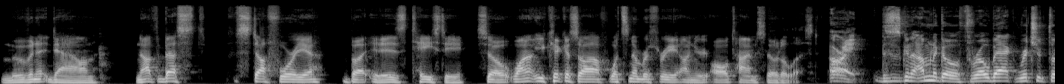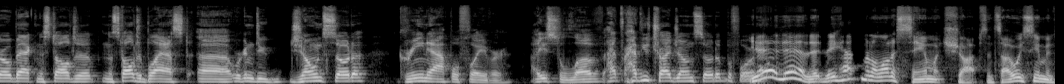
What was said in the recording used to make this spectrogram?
moving it down. Not the best stuff for you, but it is tasty. So why don't you kick us off? What's number three on your all-time soda list? All right, this is gonna. I'm gonna go throwback, Richard throwback, nostalgia, nostalgia blast. Uh, we're gonna do Jones Soda, green apple flavor. I used to love. Have, have you tried Jones Soda before? Yeah, yeah, they, they have them in a lot of sandwich shops. Since I always see them in,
